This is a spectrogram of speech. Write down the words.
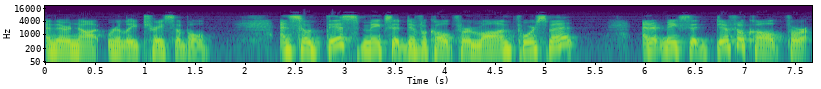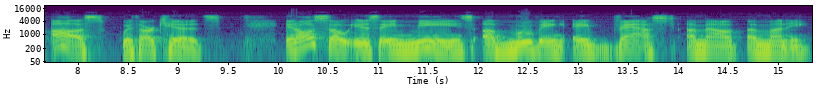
and they're not really traceable. And so, this makes it difficult for law enforcement and it makes it difficult for us with our kids. It also is a means of moving a vast amount of money.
